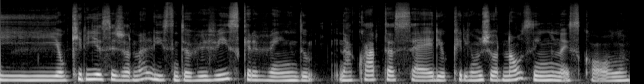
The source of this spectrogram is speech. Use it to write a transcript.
E eu queria ser jornalista, então eu vivia escrevendo. Na quarta série, eu criei um jornalzinho na escola.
